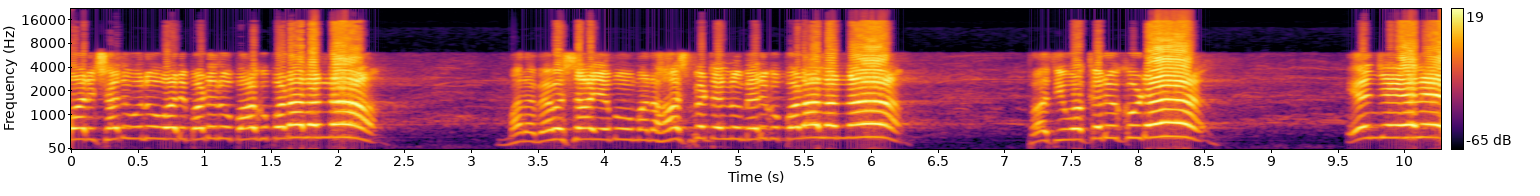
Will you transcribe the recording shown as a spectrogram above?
వారి చదువులు వారి బడులు బాగుపడాలన్నా మన వ్యవసాయము మన హాస్పిటల్ను మెరుగుపడాలన్నా ప్రతి ఒక్కరూ కూడా ఏం చేయాలి?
